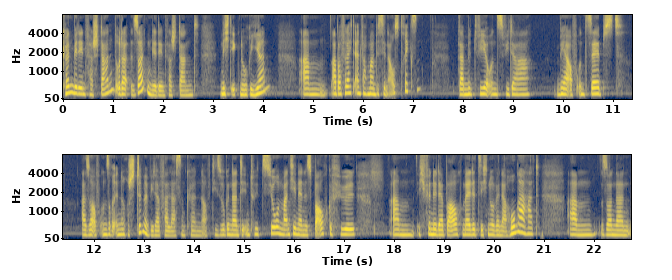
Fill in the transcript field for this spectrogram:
können wir den Verstand oder sollten wir den Verstand nicht ignorieren, ähm, aber vielleicht einfach mal ein bisschen austricksen, damit wir uns wieder mehr auf uns selbst, also auf unsere innere Stimme wieder verlassen können, auf die sogenannte Intuition. Manche nennen es Bauchgefühl. Ähm, ich finde, der Bauch meldet sich nur, wenn er Hunger hat. Ähm, sondern,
